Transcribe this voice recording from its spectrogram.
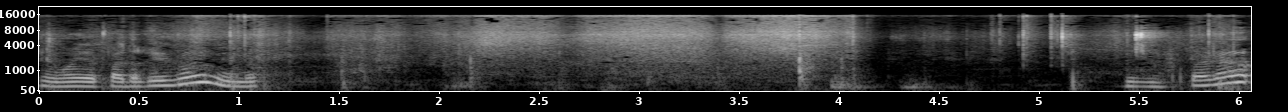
il n'y a pas de raison, mais bon. Voilà.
